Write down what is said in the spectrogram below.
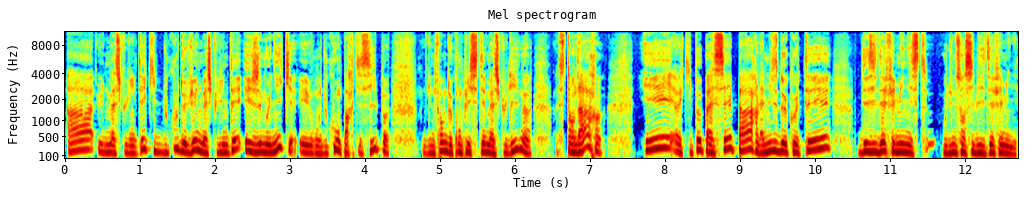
à une masculinité qui du coup devient une masculinité hégémonique et on, du coup on participe d'une forme de complicité masculine standard et euh, qui peut passer par la mise de côté des idées féministes ou d'une sensibilité féministe.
